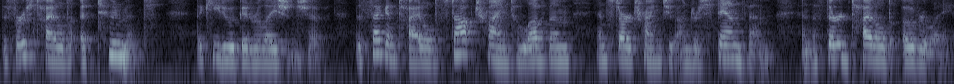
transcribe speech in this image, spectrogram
The first titled Attunement, the key to a good relationship. The second titled Stop Trying to Love Them and Start Trying to Understand Them. And the third titled Overlay.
